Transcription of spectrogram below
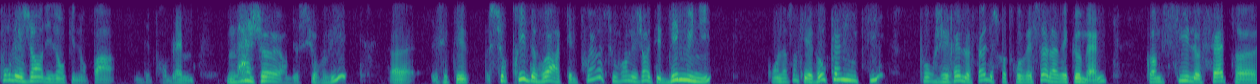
pour les gens, disons, qui n'ont pas des problèmes majeur de survie, euh, j'étais surpris de voir à quel point souvent les gens étaient démunis, qu'on a l'impression qu'il n'y avait aucun outil pour gérer le fait de se retrouver seul avec eux-mêmes, comme si le fait, euh,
